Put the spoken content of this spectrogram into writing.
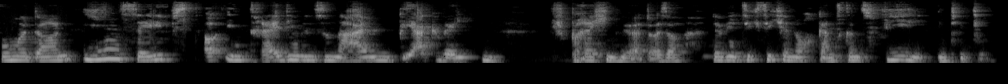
wo man dann ihn selbst äh, in dreidimensionalen Bergwelten sprechen hört. Also da wird sich sicher noch ganz, ganz viel entwickeln.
